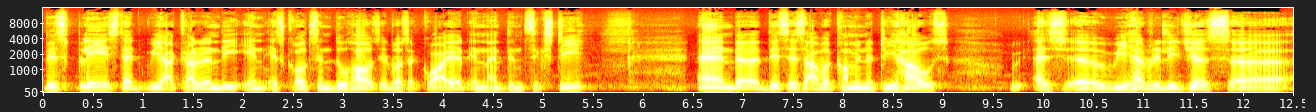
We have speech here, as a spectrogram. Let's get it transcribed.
this place that we are currently in is called Sindhu House. It was acquired in 1960 and uh, this is our community house. As uh, we have religious uh,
